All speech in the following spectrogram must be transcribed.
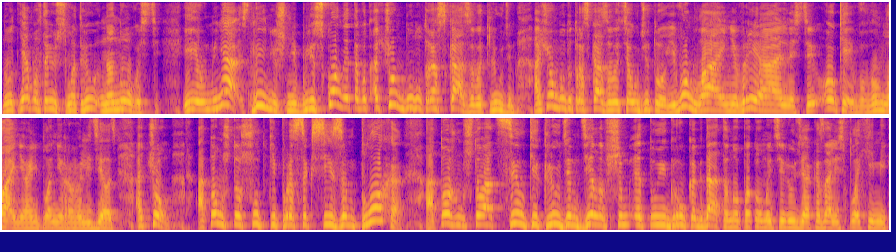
Но вот я, повторюсь, смотрю на новости. И у меня с нынешний Близкон это вот о чем будут рассказывать людям, о чем будут рассказывать аудитории в онлайне, в реальности. Окей, в онлайне они планировали делать. О чем? О том, что шутки про сексизм плохо, о том, что отсылки к людям, делавшим эту игру, игру когда-то, но потом эти люди оказались плохими.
